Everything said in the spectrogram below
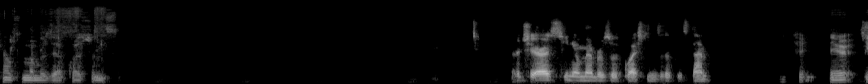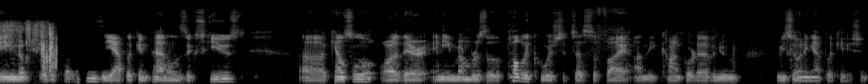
council members that have questions? Our Chair, I see no members with questions at this time. Okay, there being no further questions, the applicant panel is excused. Uh, Council, are there any members of the public who wish to testify on the Concord Avenue rezoning application?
